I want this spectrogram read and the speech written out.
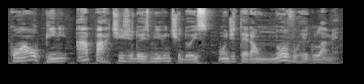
com a Alpine a partir de 2022, onde terá um novo regulamento.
